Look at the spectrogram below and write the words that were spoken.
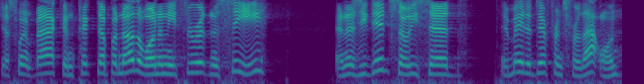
just went back and picked up another one and he threw it in the sea. And as he did so, he said, It made a difference for that one.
